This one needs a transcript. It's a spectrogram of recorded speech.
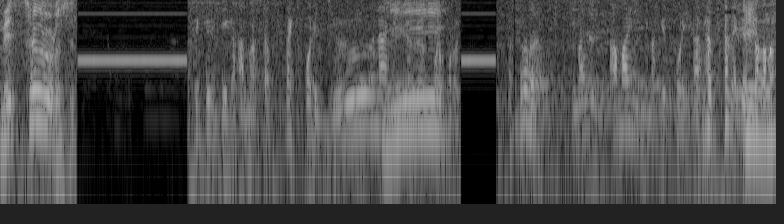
めっちゃうろうろして。セキュリティが反応した佐々木ポリ十何人かがポロポロそうなんです決まってあまりに決まってポリが上がったんだけどま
